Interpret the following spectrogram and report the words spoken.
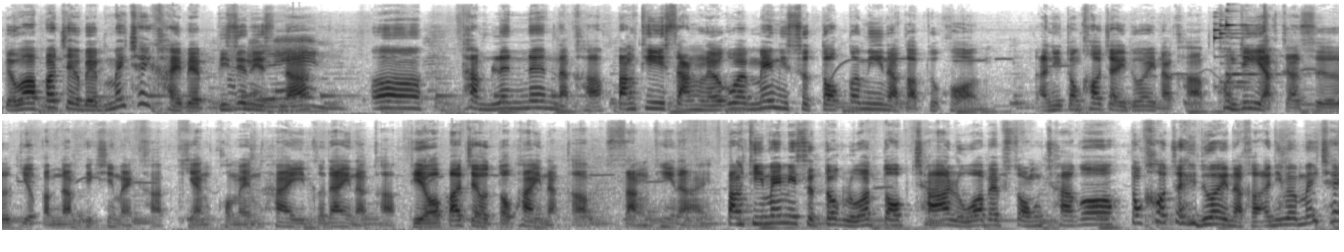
แต่ว่าป้าเจอแบบไม่ใช่ไข่แบบบิสเนสนะเล่เออทำเล่นๆนะครับบางทีสั่งแล้วก็แบบไม่มีสต็อกก็มีนะครับทุกคน อันนี้ต้องเข้าใจด้วยนะครับ คนที่อยากจะซื้อเกี่ยวกับน้ำพริกใช่ไหมครับ เขียนคอมเมนต์ให้ก็ได้นะครับ เดี๋ยวป้าเจลตบให้นะครับ สั่งที่ไหน บางทีไม่มีสต็อกหรือว่าตบช้า หรือว่าแบบส่งช้าก็ต้องเข้าใจด้วยนะครับ อันนี้ไม่ใช่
